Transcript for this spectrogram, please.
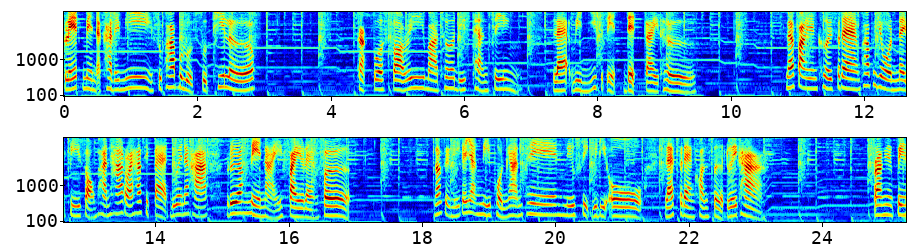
Great Men Academy สุภาพบุรุษสุดที่เลิฟ กักตัวสตอรี่ Matter Distancing และวิน 21 เด็ดใจเธอ และฟังยังเคยแสดงภาพยนตร์ในปี 2558 ด้วยนะคะ เรื่องเมไหนไฟแรงเฟอร์ นอกจากนี้ก็ยังมีผลงานเพลง มิวสิกวิดีโอ และแสดงคอนเสิร์ตด้วยค่ะฟรังยังเป็น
